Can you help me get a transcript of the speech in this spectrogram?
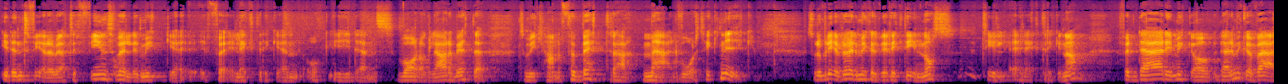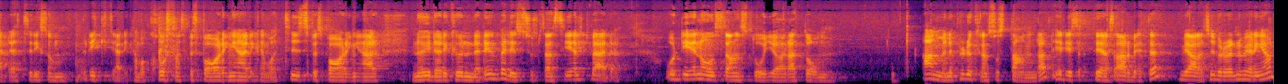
identifierar vi att det finns väldigt mycket för elektrikern och i dens vardagliga arbete som vi kan förbättra med vår teknik. Så då blev det väldigt mycket att vi riktade in oss till elektrikerna för där är mycket av, där är mycket av värdet liksom riktiga. Det kan vara kostnadsbesparingar, det kan vara tidsbesparingar, nöjdare kunder. Det är ett väldigt substantiellt värde. Och det någonstans då gör att de använder produkterna som standard i deras arbete vid alla typer av renoveringar.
